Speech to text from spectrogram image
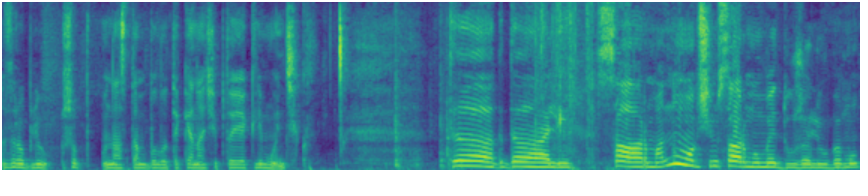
зроблю, щоб у нас там було таке, начебто, як лімончик. Так, далі. Сарма. Ну, в общем, сарму ми дуже любимо.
